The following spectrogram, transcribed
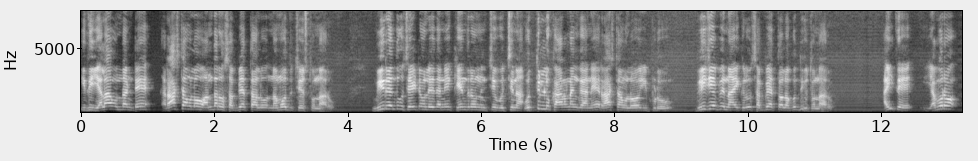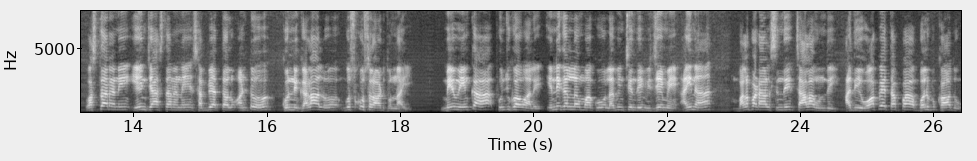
ఇది ఎలా ఉందంటే రాష్ట్రంలో అందరూ సభ్యత్వాలు నమోదు చేస్తున్నారు. మీరెందుకు చేయటం లేదని కేంద్రం నుంచి వచ్చిన ఒత్తిళ్ళు కారణంగానే రాష్ట్రంలో ఇప్పుడు బీజేపీ నాయకులు సభ్యత్వాలకు దిగుతున్నారు. అయితే ఎవరో వస్తారని ఏం చేస్తారని సభ్యత్వాలు అంటూ కొన్ని గళాలు గుసగుసలాడుతున్నాయి. మేము ఇంకా పుంజుకోవాలి. ఎన్నికల్లో మాకు లభించింది విజయమే. అయినా బలపడాల్సింది చాలా ఉంది. అది ఓపే తప్ప బలుపు కాదు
